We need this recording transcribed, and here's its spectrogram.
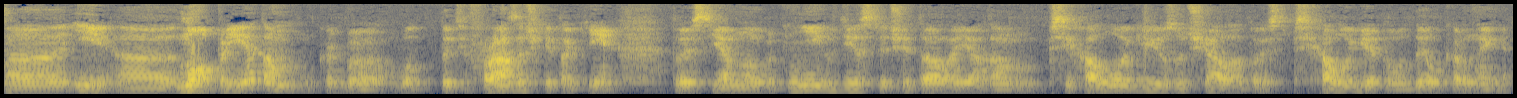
Э, и, э, но при этом, как бы, вот эти фразочки такие, то есть я много книг в детстве читала, я там психологию изучала, то есть психология это вот Дейл Карнеги.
